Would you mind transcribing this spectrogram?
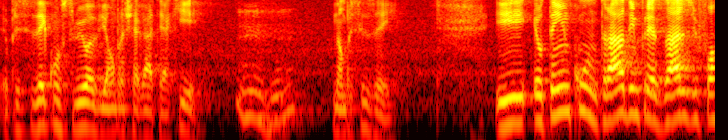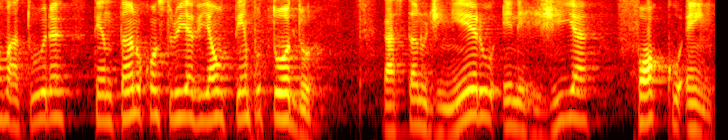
Eu precisei construir o avião para chegar até aqui? Uhum. Não precisei. E eu tenho encontrado empresários de formatura tentando construir avião o tempo todo, gastando dinheiro, energia, foco em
